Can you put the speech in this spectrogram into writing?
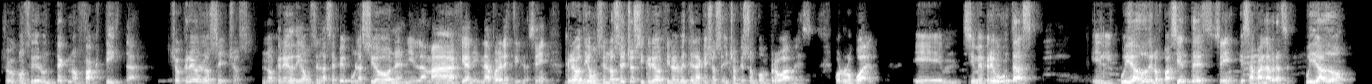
Yo me considero un tecnofactista. Yo creo en los hechos, no creo, digamos, en las especulaciones, ni en la magia, ni nada por el estilo, ¿sí? Creo, digamos, en los hechos y creo finalmente en aquellos hechos que son comprobables. Por lo cual, eh, si me preguntas, el cuidado de los pacientes, ¿sí? Esa palabra, cuidado,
